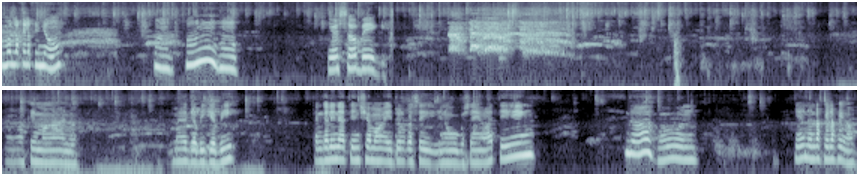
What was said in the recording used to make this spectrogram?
Yung mga laki-laki nyo, oh. Hmm. Hmm. hmm. You're so big. Ang aking mga ano, mga gabi-gabi. Tanggalin natin siya mga idol kasi inubos na yung ating dahon. Yan, ang laki-laki oh.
